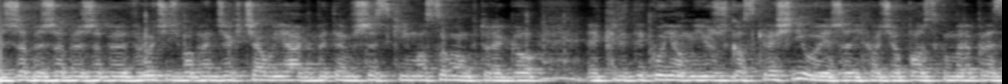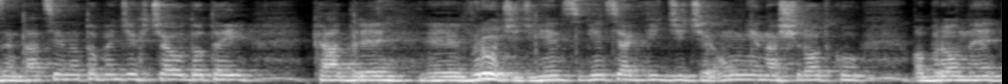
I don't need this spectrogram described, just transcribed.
żeby, żeby, żeby wrócić, bo będzie chciał jakby tym wszystkim osobom, które go y, krytykują i już go skreśliły, jeżeli chodzi o polską reprezentację, no to będzie chciał do tej kadry y, wrócić. Więc, więc jak widzicie, u mnie na środku obrony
